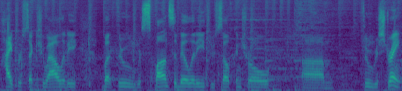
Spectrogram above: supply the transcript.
hypersexuality, but through responsibility, through self-control, um, through restraint.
